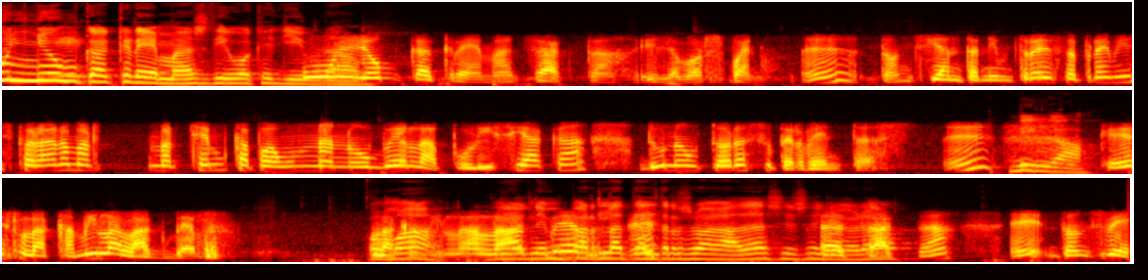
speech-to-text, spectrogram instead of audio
Un llum I, que crema, es diu aquest llibre. Un llum que crema, exacte. I llavors, bueno, eh? doncs ja en tenim tres de premis, però ara mar marxem cap a una novel·la policiaca d'una autora superventes, eh? Vinga. Que és la Camila Lackberg. Home, la Camila Lackberg, n'hem parlat eh? altres vegades, sí senyora. Exacte. Eh? Doncs bé,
